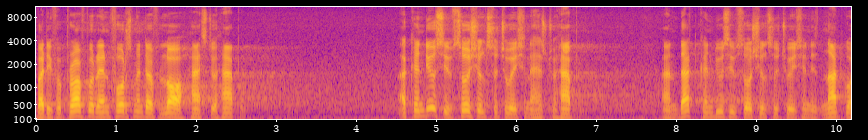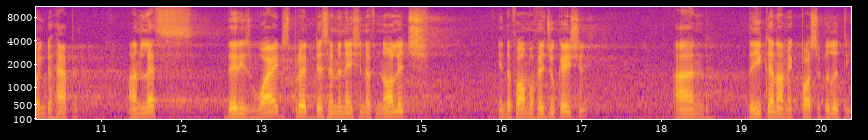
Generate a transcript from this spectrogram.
But if a proper enforcement of law has to happen, a conducive social situation has to happen. And that conducive social situation is not going to happen unless there is widespread dissemination of knowledge in the form of education and the economic possibility.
